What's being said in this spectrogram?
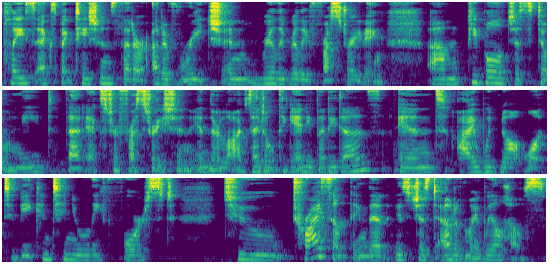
place expectations that are out of reach and really, really frustrating. Um, people just don't need that extra frustration in their lives. I don't think anybody does. And I would not want to be continually forced to try something that is just out of my wheelhouse.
